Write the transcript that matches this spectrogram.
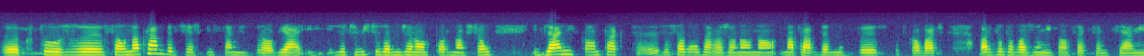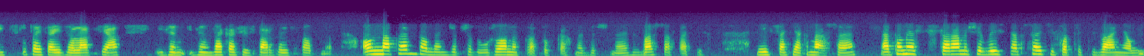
którzy są naprawdę w ciężkim stanie zdrowia i, i rzeczywiście zaburzoną odpornością i dla nich kontakt y, z osobą zarażoną no, naprawdę mógłby skutkować bardzo poważnymi konsekwencjami. Tutaj ta izolacja i ten, i ten zakaz jest bardzo istotny. On na pewno będzie przedłużony w placówkach medycznych, zwłaszcza w takich miejscach jak nasze. Natomiast staramy się wyjść naprzeciw oczekiwaniom y,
